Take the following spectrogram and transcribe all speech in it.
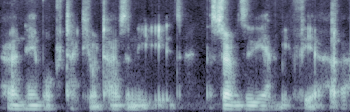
Her name will protect you in times of need. The servants of the enemy fear her.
